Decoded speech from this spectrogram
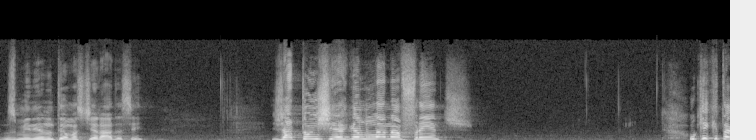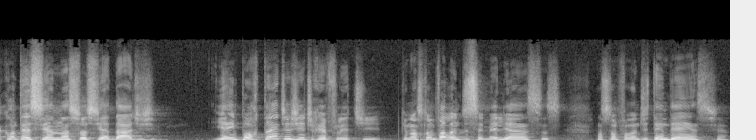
Os meninos têm umas tiradas assim? Já estão enxergando lá na frente. O que está acontecendo na sociedade E é importante a gente refletir, porque nós estamos falando de semelhanças, nós estamos falando de tendência.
